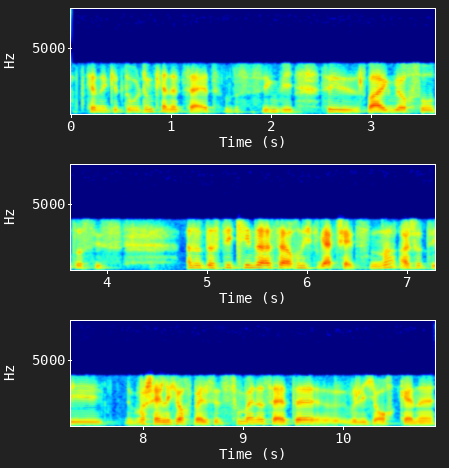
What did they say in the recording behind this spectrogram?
habe keine Geduld und keine Zeit. Und das ist irgendwie, es war irgendwie auch so, dass es also dass die Kinder es ja auch nicht wertschätzen. Ne? Also die wahrscheinlich auch, weil es jetzt von meiner Seite, weil ich auch keine,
